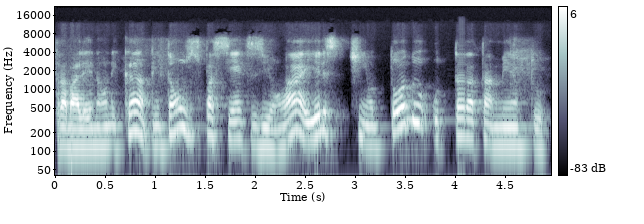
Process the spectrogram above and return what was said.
trabalhei na Unicamp, então os pacientes iam lá e eles tinham todo o tratamento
